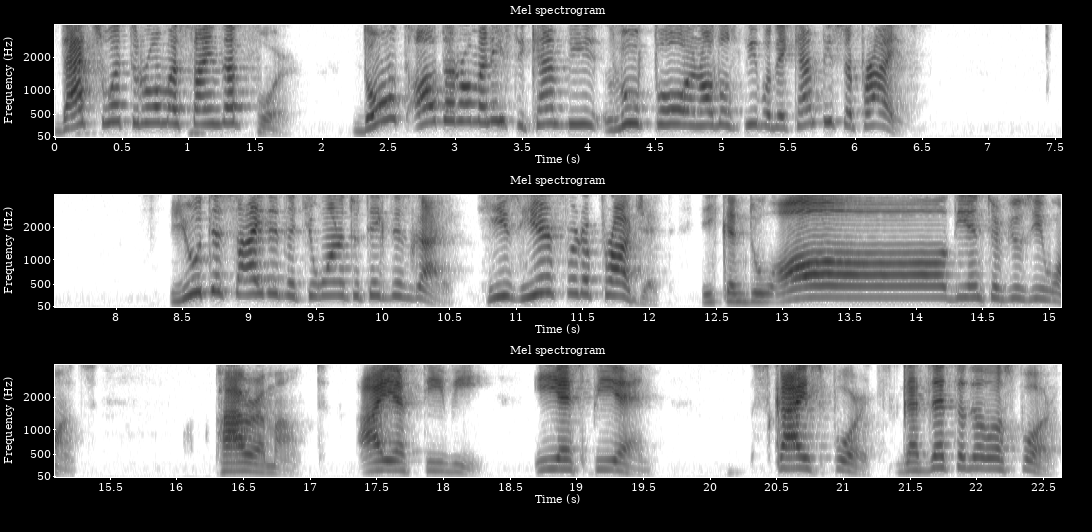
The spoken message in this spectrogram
That's what Roma signed up for. Don't all the Romanisti can't be Lupo and all those people. They can't be surprised. You decided that you wanted to take this guy. He's here for the project. He can do all the interviews he wants. Paramount, IFTV, ESPN, Sky Sports, Gazzetta dello Sport.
